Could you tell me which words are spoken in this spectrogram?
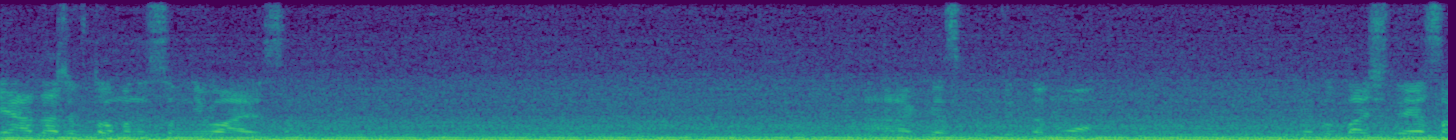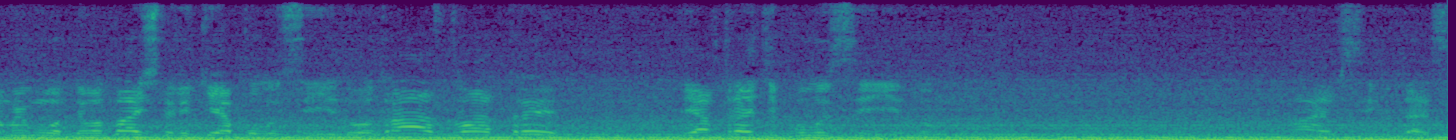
Я навіть в тому не сумніваюся. Газку піддамо. Ви тут бачите, я самий модний. От бачите, в якій я полосі їду. От раз, два, три. Я в третій полосі їду. Десь.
